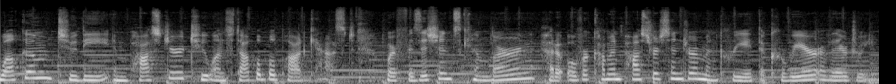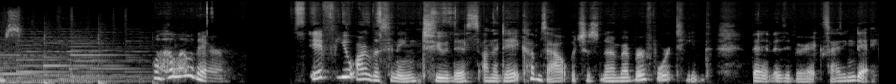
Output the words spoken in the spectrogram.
Welcome to the Imposter to Unstoppable podcast, where physicians can learn how to overcome imposter syndrome and create the career of their dreams. Well, hello there. If you are listening to this on the day it comes out, which is November 14th, then it is a very exciting day.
